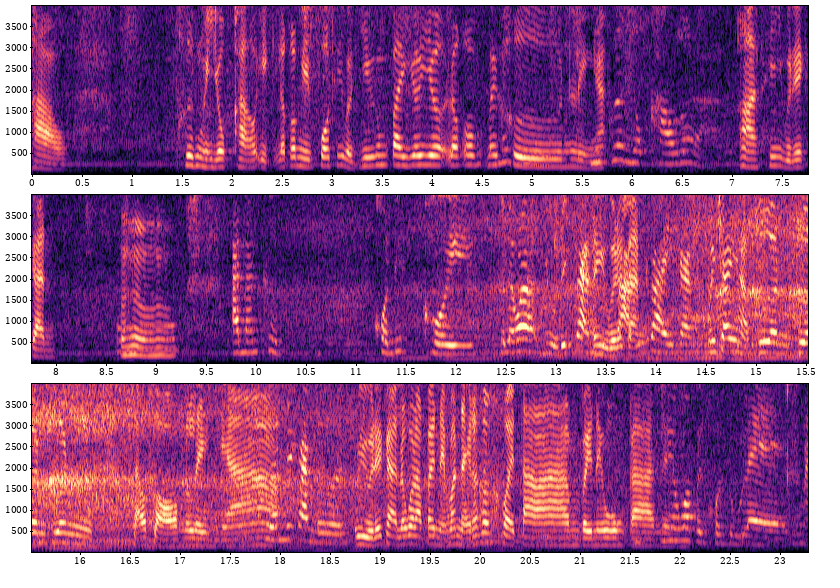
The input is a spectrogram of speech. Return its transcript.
ข่าว เพื่อนมายกข่าวอีก แล้วก็มีพวกที่แบบยืมไปเยอะๆ แล้วก็ไม่คืนอะไรมีเงี้ยเพื่อนยกเขาด้วยเหรอคะอ่าที่อยู่ด้วยกันโอ้อันนั้นคือ คนที่เคยก็เรียกว่าอยู่ด้วยกันเอออยู่ด้วยกัน ศึษาใจกัน ไม่ใช่ค่ะเพื่อนเพื่อนเพื่อน สาวสองอะไรอย่างเงี้ยเพื่อนด้วยกันเลยไปอยู่ด้วยกันแล้วเวลาไปไหนมาไหนก็คอยตามไปในวงการเลยเรียกว่าเป็นคนดูแลใช่ไหม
